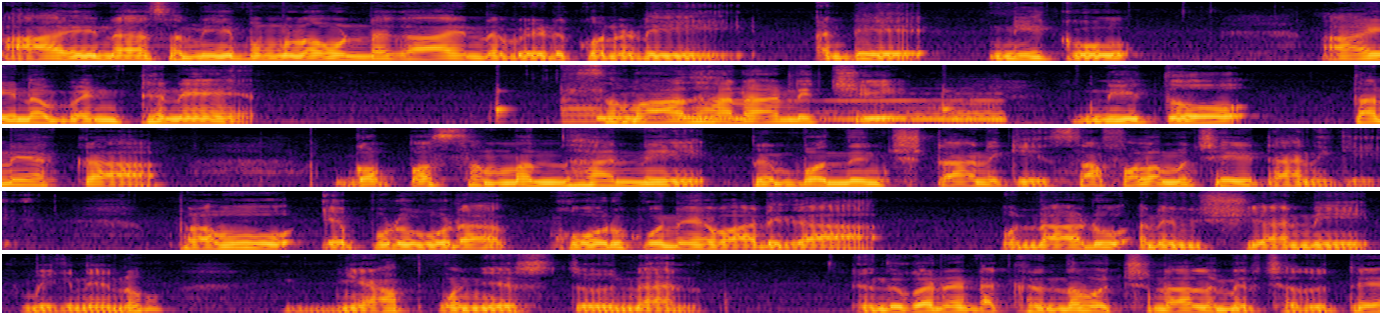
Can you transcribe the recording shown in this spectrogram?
ఆయన సమీపంలో ఉండగా ఆయన వేడుకొనడి అంటే నీకు ఆయన వెంటనే సమాధానాన్నిచ్చి నీతో తన యొక్క గొప్ప సంబంధాన్ని పెంపొందించటానికి సఫలము చేయటానికి ప్రభు ఎప్పుడు కూడా కోరుకునేవాడిగా ఉన్నాడు అనే విషయాన్ని మీకు నేను జ్ఞాపకం చేస్తున్నాను ఎందుకనంటే ఆ క్రింద వచ్చినాల్లో మీరు చదివితే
